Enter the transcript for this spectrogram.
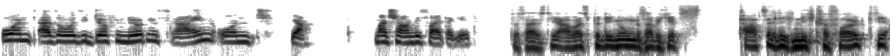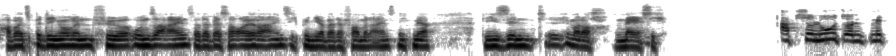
Und also sie dürfen nirgends rein und ja, mal schauen, wie es weitergeht. Das heißt, die Arbeitsbedingungen, das habe ich jetzt tatsächlich nicht verfolgt. Die Arbeitsbedingungen für unser Eins oder besser eure Eins, ich bin ja bei der Formel 1 nicht mehr, die sind immer noch mäßig. Absolut. Und mit,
